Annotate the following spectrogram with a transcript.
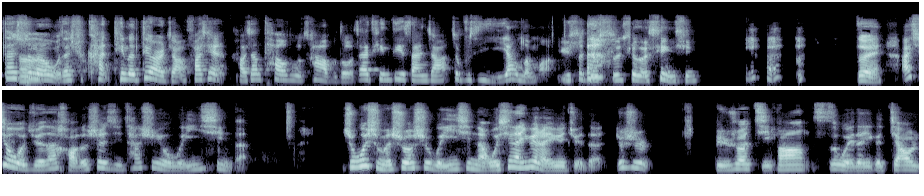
但是呢，我再去看听的第二家，发现好像套路差不多，再听第三家，这不是一样的吗？于是就失去了信心。对，而且我觉得好的设计它是有唯一性的，就为什么说是唯一性呢？我现在越来越觉得，就是比如说几方思维的一个交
